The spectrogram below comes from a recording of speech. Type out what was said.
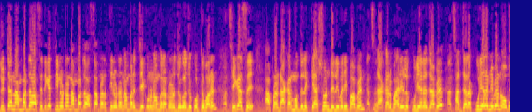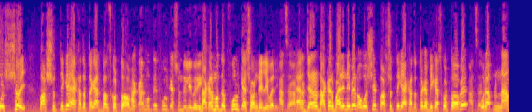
দুইটা নাম্বার দেওয়া আছে এদিকে তিনোটা নাম্বার দেওয়া আছে। আপনারা তিনোটা নাম্বারে যে কোনো নাম্বারে আপনারা যোগাযোগ করতে পারেন। ঠিক আছে? আপনারা ঢাকার মধ্যে ক্যাশ অন ডেলিভারি পাবেন। আচ্ছা। ঢাকার বাইরে হলে কুরিয়ারে যাবে। আচ্ছা। আর যারা কুরিয়ারে নেবেন অবশ্যই পাঁচশো থেকে এক হাজার টাকা অ্যাডভান্স করতে হবে। ঢাকার মধ্যে ফুল ক্যাশ অন ডেলিভারি ঢাকার মধ্যে ফুল ক্যাশ অন ডেলিভারি আচ্ছা, আর যারা ঢাকার বাইরে নেবেন অবশ্যই পাঁচশো থেকে এক হাজার টাকা বিকাশ করতে হবে। আচ্ছা। পরে আপনার নাম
